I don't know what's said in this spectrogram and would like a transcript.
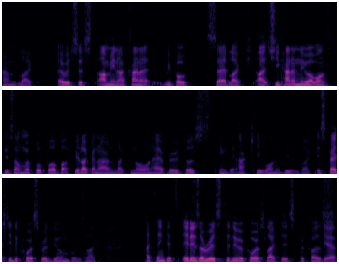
and like it was just I mean I kind of we both said like I, she kind of knew I wanted to do something with football, but I feel like in Ireland like no one ever does things they actually want to do. Like especially the course we're doing, boys. Like I think it's it is a risk to do a course like this because Yeah,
